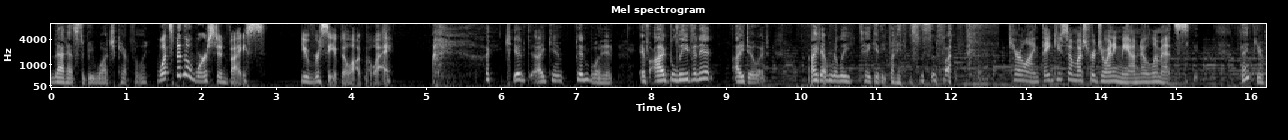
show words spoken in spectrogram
that has to be watched carefully. What's been the worst advice you've received along the way? I can't I can't pinpoint it. If I believe in it, I do it. I don't really take anybody else's advice. Caroline, thank you so much for joining me on No Limits. Thank you.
